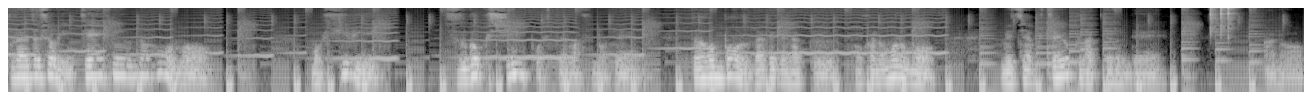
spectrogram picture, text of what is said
プライド商品景品の方ももう日々すごく進歩してますのでドラゴンボールだけでなく他のものもめちゃくちゃ良くなってるんであの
